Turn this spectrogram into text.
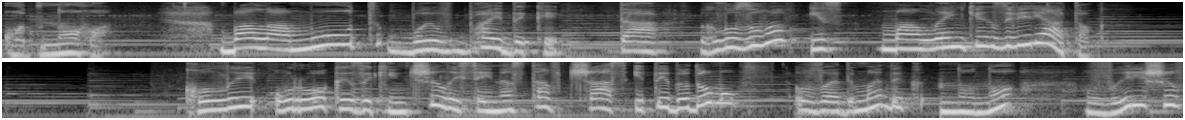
одного. Баламут бив байдики та глузував із маленьких звіряток. Коли уроки закінчилися і настав час іти додому, ведмедик Ноно вирішив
